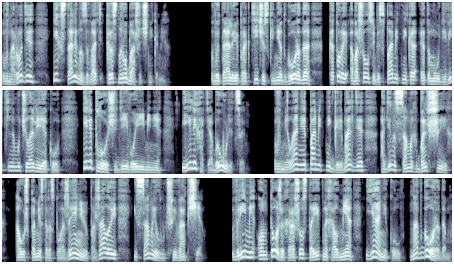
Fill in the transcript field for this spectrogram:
В народе их стали называть краснорубашечниками. В Италии практически нет города, который обошелся без памятника этому удивительному человеку, или площади его имени, или хотя бы улицы. В Милане памятник Гарибальди один из самых больших, а уж по месторасположению, пожалуй, и самый лучший вообще. В Риме он тоже хорошо стоит на холме Яникул, над городом,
